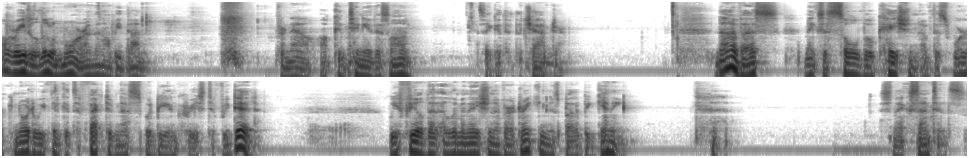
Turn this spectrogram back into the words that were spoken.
I'll read a little more and then I'll be done for now. I'll continue this on as I get through the chapter. None of us makes a sole vocation of this work, nor do we think its effectiveness would be increased if we did. We feel that elimination of our drinking is but a beginning. this next sentence.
